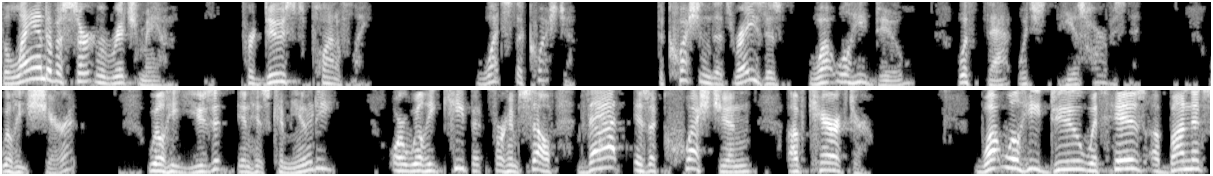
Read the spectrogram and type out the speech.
The land of a certain rich man produced plentifully. What's the question? The question that's raised is what will he do with that which he has harvested? Will he share it? Will he use it in his community? Or will he keep it for himself? That is a question of character. What will he do with his abundance?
